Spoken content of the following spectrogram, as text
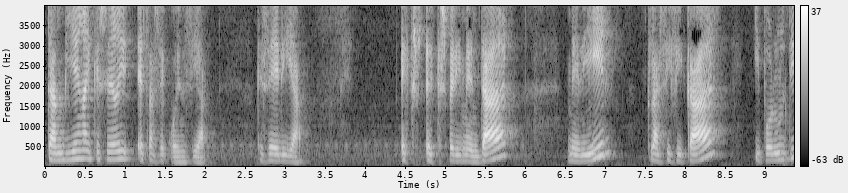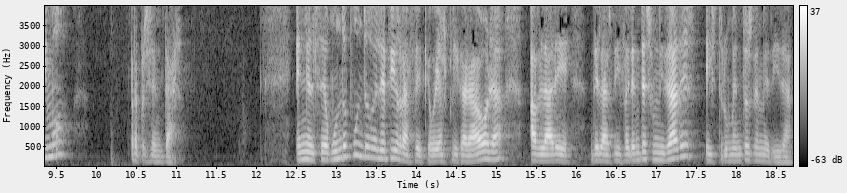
también hay que seguir esta secuencia, que sería experimentar, medir, clasificar y por último, representar. En el segundo punto del epígrafe que voy a explicar ahora, hablaré de las diferentes unidades e instrumentos de medida.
